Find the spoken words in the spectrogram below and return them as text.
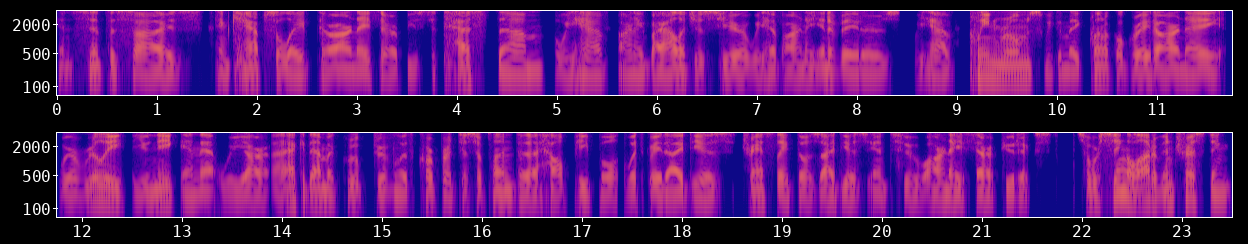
and synthesize, encapsulate their RNA therapies to test them. We have RNA biologists here. We have RNA innovators. We have clean rooms. We can make clinical grade RNA. We're really unique in that we are an academic group driven with corporate discipline to help people with great ideas translate those ideas into RNA therapeutics. So we're seeing a lot of interesting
